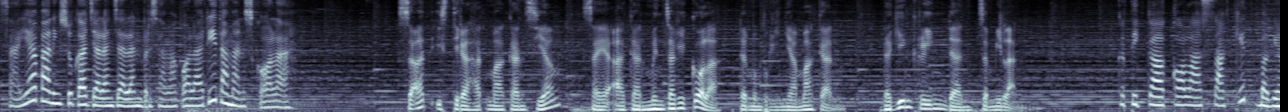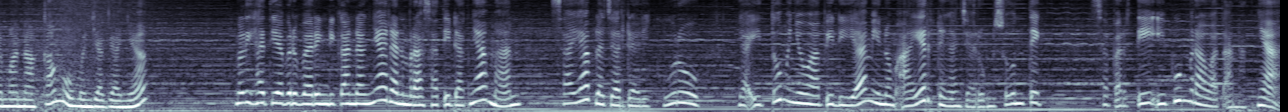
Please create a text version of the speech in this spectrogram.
Saya paling suka jalan-jalan bersama Kola di taman sekolah. Saat istirahat makan siang, saya akan mencari Kola dan memberinya makan, daging kering dan cemilan. Ketika Kola sakit, bagaimana kamu menjaganya? Melihat dia berbaring di kandangnya dan merasa tidak nyaman, saya belajar dari guru, yaitu menyuapi dia minum air dengan jarum suntik, seperti ibu merawat anaknya.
